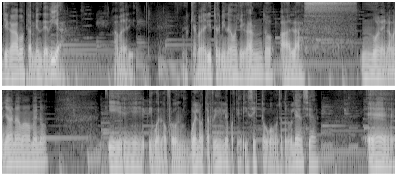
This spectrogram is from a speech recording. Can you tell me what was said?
Llegábamos también de día a Madrid. Porque a Madrid terminamos llegando a las 9 de la mañana más o menos. Y, bueno, fue un vuelo terrible porque, insisto, hubo mucha turbulencia. Eh,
